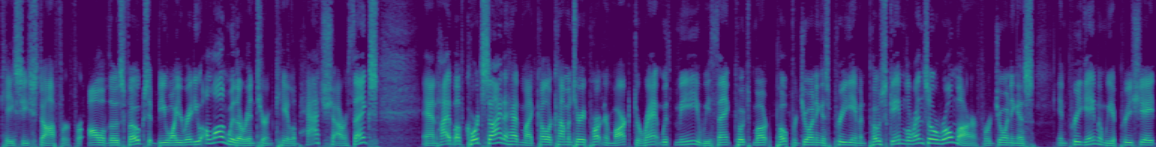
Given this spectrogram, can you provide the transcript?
Casey Stoffer. For all of those folks at BYU Radio, along with our intern Caleb Hatch, our thanks. And high above courtside, I had my color commentary partner Mark Durrant with me. We thank Coach Mark Pope for joining us pregame and postgame, Lorenzo Romar for joining us in pregame, and we appreciate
